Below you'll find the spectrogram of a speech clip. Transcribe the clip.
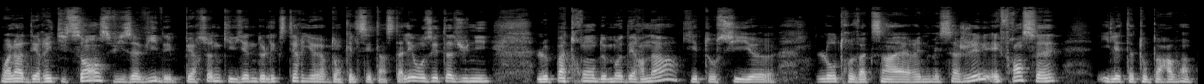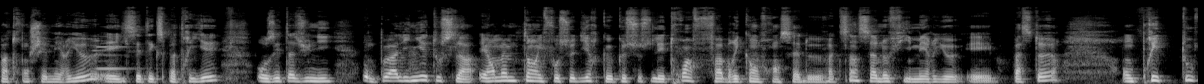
voilà, des réticences vis-à-vis des personnes qui viennent de l'extérieur. Donc, elle s'est installée aux États-Unis. Le patron de Moderna, qui est aussi euh, l'autre vaccin ARN messager, est français. Il était auparavant patron chez Mérieux et il s'est expatrié aux États-Unis. On peut aligner tout cela. Et en même temps, il faut se dire que, que les trois fabricants français de vaccins, Sanofi, Mérieux et Pasteur, ont pris tous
